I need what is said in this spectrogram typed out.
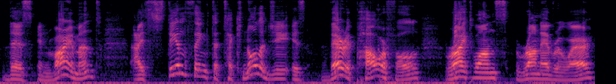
this environment. I still think the technology is very powerful. Write once, run everywhere.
